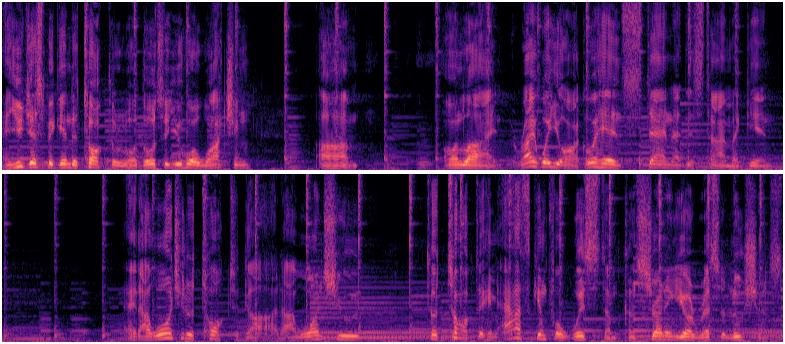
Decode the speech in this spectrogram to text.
and you just begin to talk to the Lord. Those of you who are watching um, online, right where you are, go ahead and stand at this time again. And I want you to talk to God. I want you to talk to Him. Ask Him for wisdom concerning your resolutions.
